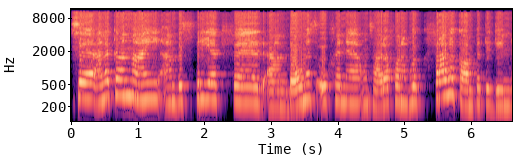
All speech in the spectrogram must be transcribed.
So, hulle kan my um, bespreek vir um, damesoggende, ons hou daarvan om ook vrouwekampe te doen,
